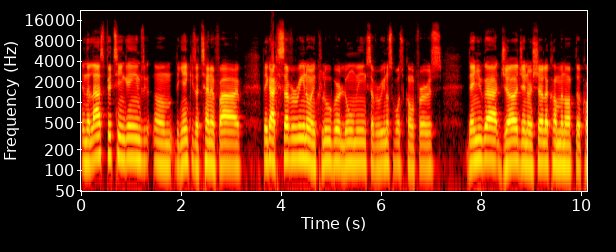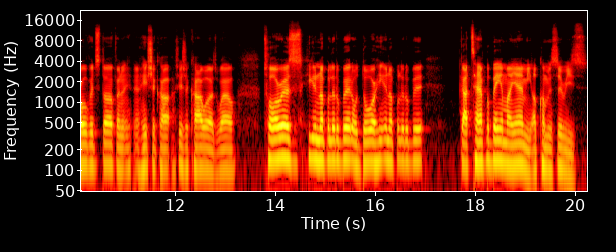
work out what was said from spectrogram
in the last 15 games, um, the Yankees are 10 and 5. They got Severino and Kluber looming. Severino's supposed to come first. Then you got Judge and Urshela coming off the COVID stuff, and, and Higashioka, Higashioka as well. Torres heating up a little bit. Odor heating up a little bit. Got Tampa Bay and Miami upcoming series.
